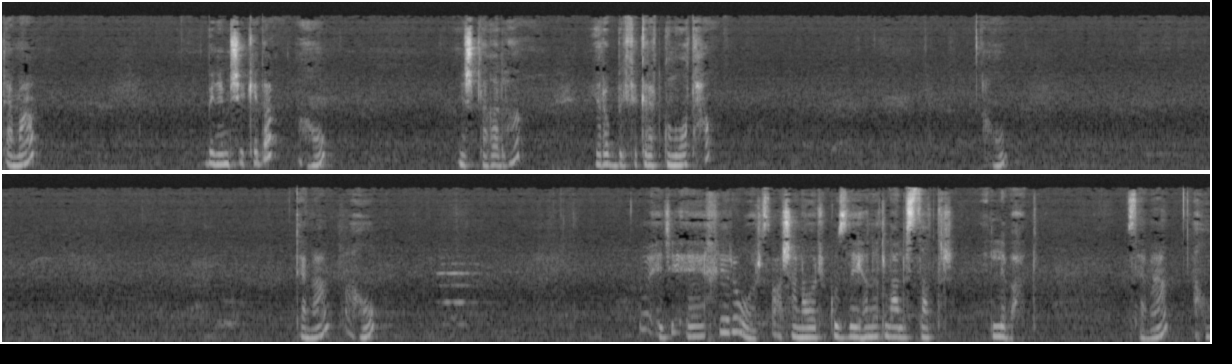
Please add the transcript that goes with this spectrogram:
تمام. بنمشي كده. اهو. نشتغلها. يا رب الفكرة تكون واضحة اهو تمام؟ أهو. ادي آخر غرزة عشان أوريكم إزاي هنطلع للسطر اللي بعده. تمام؟ أهو.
